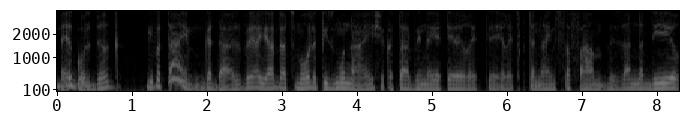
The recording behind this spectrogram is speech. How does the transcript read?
מאיר גולדברג, גבעתיים, גדל והיה בעצמו לפזמונאי, שכתב בין היתר את ארץ קטנה עם שפם וזן נדיר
